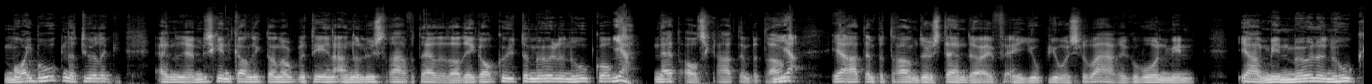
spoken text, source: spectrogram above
mooi boek natuurlijk. En misschien kan ik dan ook meteen aan de luisteraar vertellen dat ik ook uit de Meulenhoek kom. Ja. Net als Graat en Petran. Ja, ja. Graat en Petran, dus Ten Duif en Joep Joosten waren gewoon mijn, ja, mijn Meulenhoek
